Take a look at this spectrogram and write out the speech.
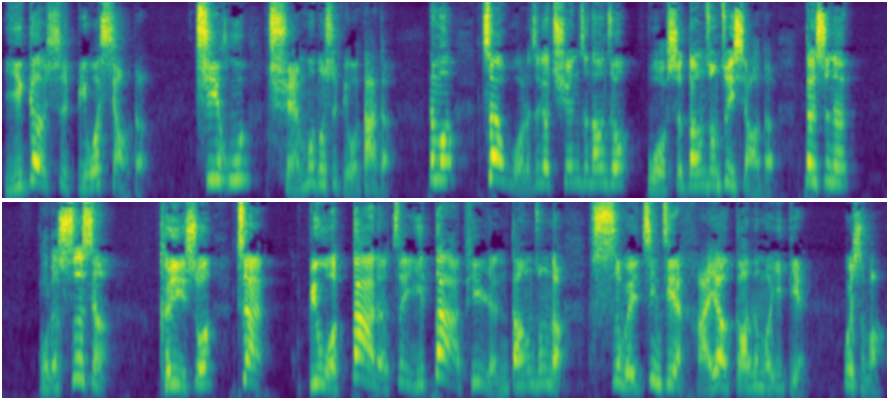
一个是比我小的，几乎全部都是比我大的。那么，在我的这个圈子当中，我是当中最小的。但是呢，我的思想可以说在比我大的这一大批人当中的思维境界还要高那么一点。为什么？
